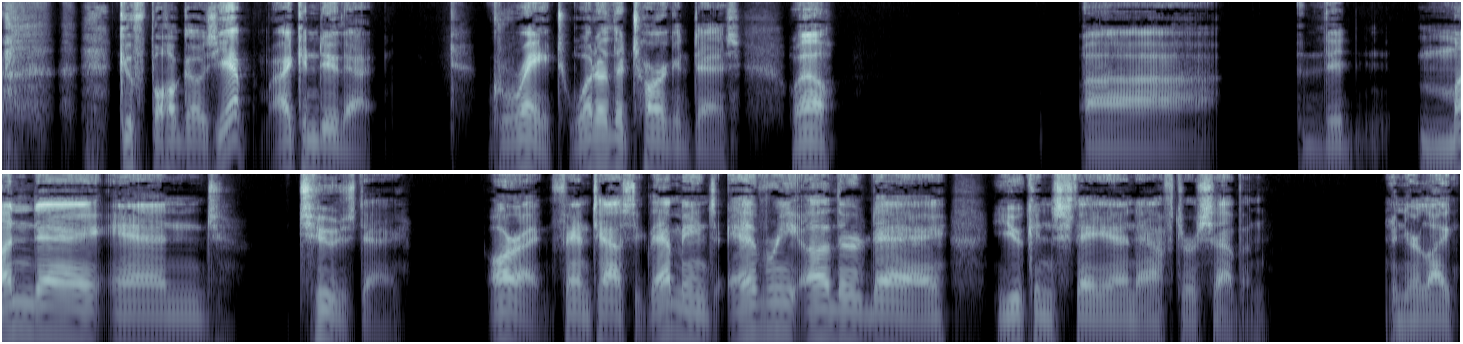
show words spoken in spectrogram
goofball goes, Yep, I can do that. Great. What are the target days? Well, uh, the Monday and Tuesday. All right, fantastic. That means every other day you can stay in after seven. And you're like,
